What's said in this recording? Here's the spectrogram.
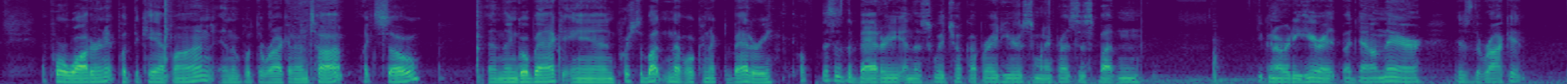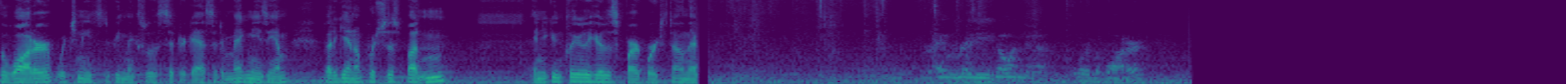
pour water in it, put the cap on, and then put the rocket on top, like so. And then go back and push the button that will connect the battery. This is the battery and the switch hookup right here, so when I press this button, you can already hear it, but down there is the rocket the water, which needs to be mixed with citric acid and magnesium. But again, I'll push this button, and you can clearly hear the spark works down there. All right, we're ready to go. I'm going to pour the water.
